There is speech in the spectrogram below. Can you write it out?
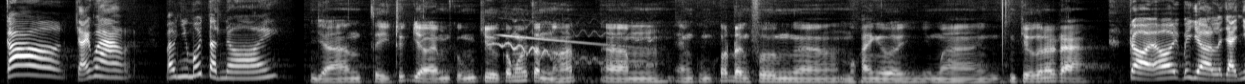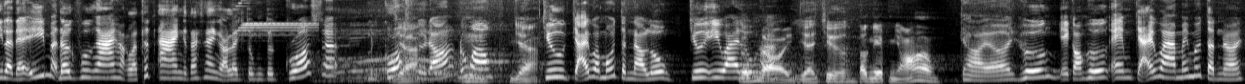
Có trải qua bao nhiêu mối tình rồi? Dạ thì trước giờ em cũng chưa có mối tình nào hết. À, Em cũng có đơn phương à, một hai người nhưng mà cũng chưa có nói ra trời ơi bây giờ là dạng như là để ý mà đơn phương ai hoặc là thích ai người ta hay gọi là dùng từ crush á. Mình crush Dạ. người đó đúng Ừ, không? dạ. chưa trải qua mối tình nào luôn chưa yêu ai đúng luôn hả? rồi. Dạ chưa. Tội nghiệp nhỏ không? Trời ơi hương vậy còn hương em trải qua mấy mối tình rồi?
